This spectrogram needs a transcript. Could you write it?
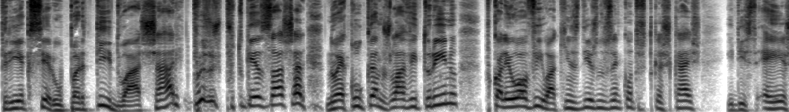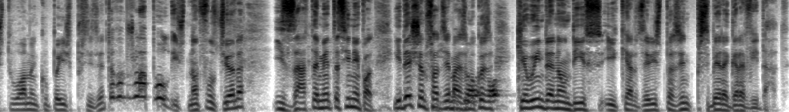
teria que ser o partido a achar e depois os portugueses a achar. Não é colocamos lá Vitorino, porque olha, eu ouvi-o há 15 dias nos encontros de Cascais e disse é este o homem que o país precisa. Então vamos lá pô-lo. Isto não funciona exatamente assim, nem pode. E deixa-me só dizer mais uma coisa que eu ainda não disse e quero dizer isto para a gente perceber a gravidade.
